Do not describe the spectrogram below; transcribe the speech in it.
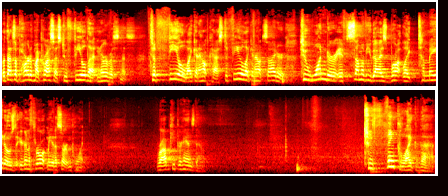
But that's a part of my process to feel that nervousness, to feel like an outcast, to feel like an outsider, to wonder if some of you guys brought like tomatoes that you're going to throw at me at a certain point. Rob, keep your hands down. to think like that.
